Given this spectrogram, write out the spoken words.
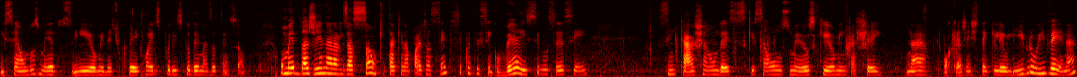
Isso é um dos medos e eu me identifiquei com eles, por isso que eu dei mais atenção. O medo da generalização, que está aqui na página 155. Vê aí se você se, se encaixa num desses que são os meus que eu me encaixei, né? Porque a gente tem que ler o livro e ver, né?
